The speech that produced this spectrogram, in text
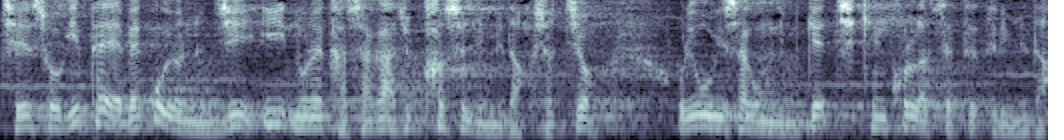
제 속이 배에 꼬였는지 이 노래 가사가 아주 거슬립니다 하셨죠. 우리 오이사공님께 치킨 콜라 세트 드립니다.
